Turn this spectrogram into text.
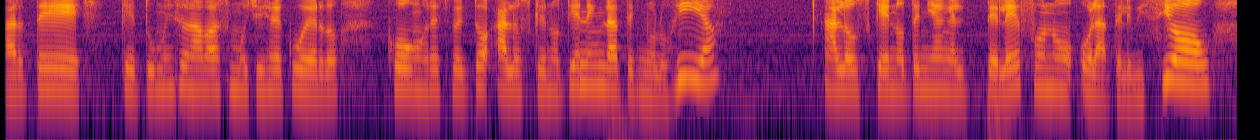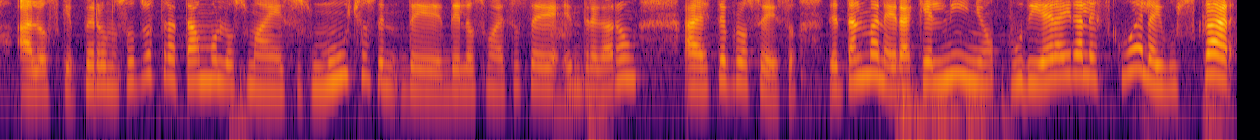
parte que tú mencionabas mucho y recuerdo con respecto a los que no tienen la tecnología, a los que no tenían el teléfono o la televisión, a los que, pero nosotros tratamos los maestros, muchos de, de, los maestros se entregaron a este proceso, de tal manera que el niño pudiera ir a la escuela y buscar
